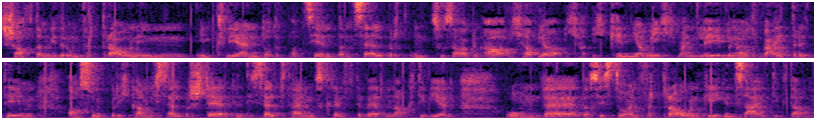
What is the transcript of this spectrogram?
schafft dann wiederum Vertrauen in, im Klient oder Patient dann selber, um zu sagen, ah, ich habe ja, ich, ich kenne ja mich, mein Leben ja. oder weitere Themen, ah super, ich kann mich selber stärken, die Selbstheilungskräfte werden aktiviert und äh, das ist so ein Vertrauen gegenseitig dann.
